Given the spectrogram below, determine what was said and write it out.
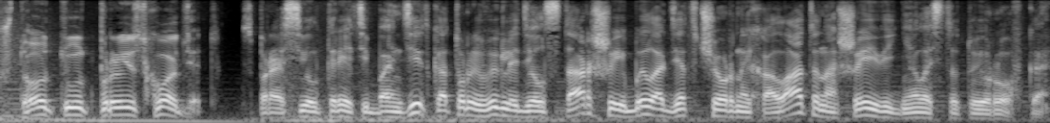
«Что тут происходит?» — спросил третий бандит, который выглядел старше и был одет в черный халат, а на шее виднелась татуировка.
